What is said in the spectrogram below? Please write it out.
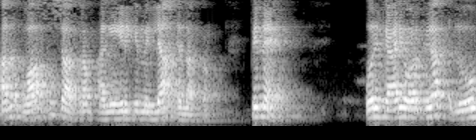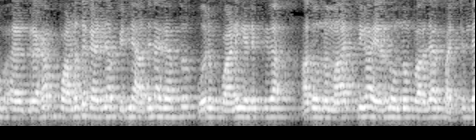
അത് വാസ്തുശാസ്ത്രം അംഗീകരിക്കുന്നില്ല എന്നർത്ഥം. പിന്നെ ഒരു കാര്യം ഓർക്കുക ഗ്രഹം പണിത് കഴിഞ്ഞാൽ പിന്നെ അതിനകത്ത് ഒരു പണി എടുക്കുക അതൊന്ന് മാറ്റുക എന്നൊന്നും പറഞ്ഞാൽ പറ്റില്ല.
